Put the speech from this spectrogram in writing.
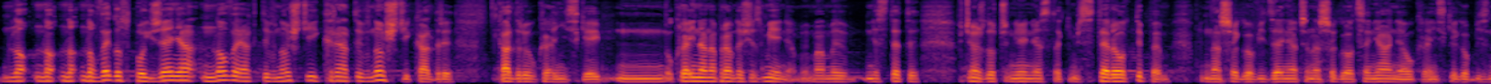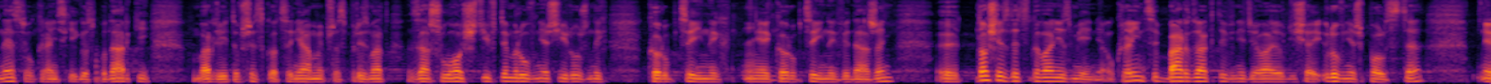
no, no, no, nowego spojrzenia, nowej aktywności i kreatywności kadry, kadry ukraińskiej. Mm, Ukraina naprawdę się zmienia. My mamy niestety wciąż do czynienia z takim stereotypem naszego widzenia czy naszego oceniania ukraińskiego biznesu, ukraińskiej gospodarki. Bardziej to wszystko oceniamy przez pryzmat zaszłości, w tym również i różnych korupcyjnych, e, korupcyjnych wydarzeń. E, To się zdecydowanie zmienia. Ukraińcy bardzo aktywnie działają dzisiaj również w Polsce. E,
